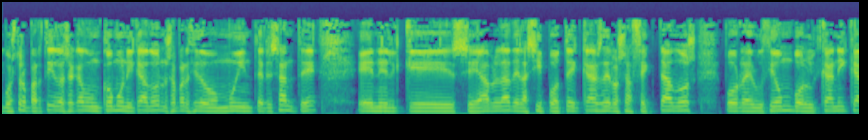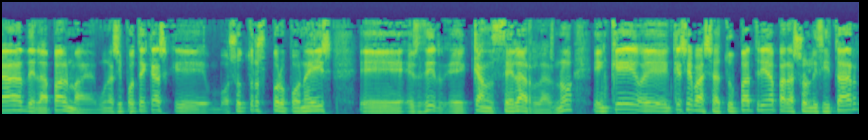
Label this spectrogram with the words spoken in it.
vuestro partido ha sacado un comunicado, nos ha parecido muy interesante, en el que se habla de las hipotecas de los afectados por la erupción volcánica de La Palma. Unas hipotecas que vosotros proponéis, eh, es decir, eh, cancelarlas, ¿no? ¿En qué, eh, ¿En qué se basa tu patria para solicitar,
